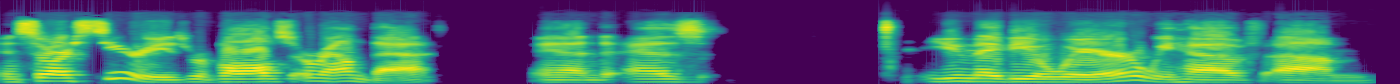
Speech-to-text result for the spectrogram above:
And so our series revolves around that. And as you may be aware, we have um,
